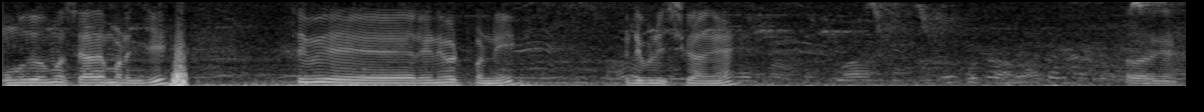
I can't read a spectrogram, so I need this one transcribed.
முழுவதுமாக சேதமடைஞ்சு திரும்பி ரெனிவேட் பண்ணி ரெடி பண்ணி வச்சுருக்காங்க பாருங்கள்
